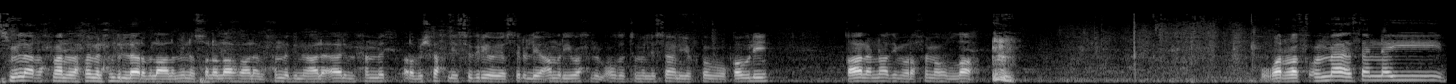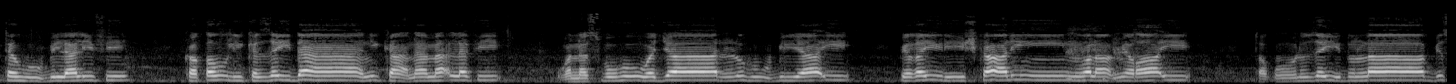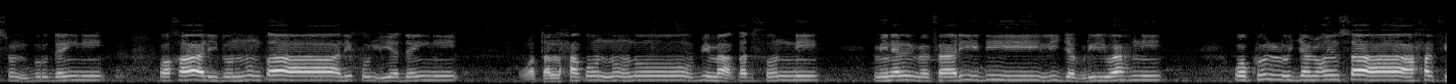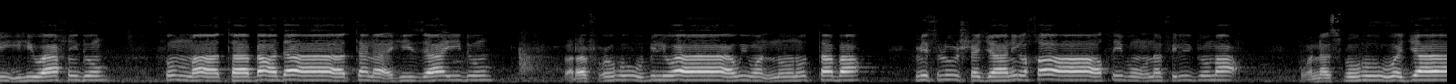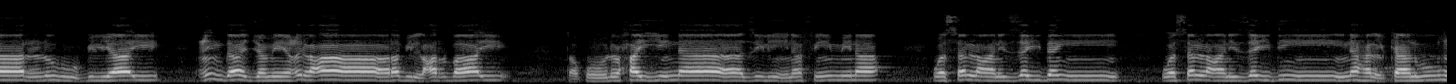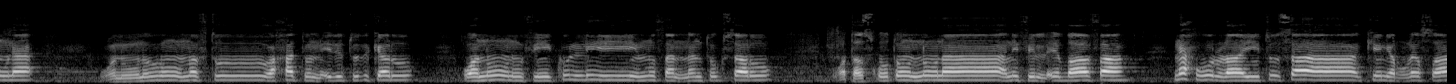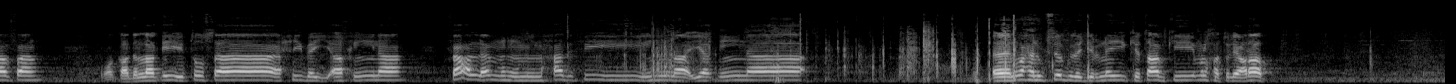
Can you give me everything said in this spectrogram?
illahi raxmaan raxiim alxamdu lilah rab alcaalamiin wsala allahu calaa muxamedi wcala aali muxamed rabi shrax lii sadrii wayasir lii amrii waxlul cuqdata min lisaani yafqahu qowlii qaala naadimu raximah llah wrafcu ma hanaytahu bilalifi ka qawlika zaydani kana ma'lafi wanasbuhu wajaruhu bilyaai bigayri ishkaalin walaa miraa'i تقول زيد لابس بردين وخالد منطالق اليدين وتلحق النون بما قد ثني من المفاريد لجبر الوهن وكل جمع صاح فيه واحد ثم أتى بعد التناهي زائد فرفعه بالواو والنون التبع مثل شجان الخاطبون في الجمع wanasbuhu wajaruhu bilyaa'i cinda jamiici alcaarabi alcarbaa'i taqulu xayi naaziliina fii mina wasal cani zaydayn wasal cani zaydiina hal kaanuu hunaa wanuunuhu maftuuxatun id tudkaru wanuunu fii kulli muhanan tugsaru watasqutu nunaani fi lidaafa naxwu laaytu saakin risaafa waqad laqiitu saaxibay akhiina faclamhu min xadfihimaa yaqiina waxaanu ku soo guda jirnay kitaabkii mulxatulicraab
